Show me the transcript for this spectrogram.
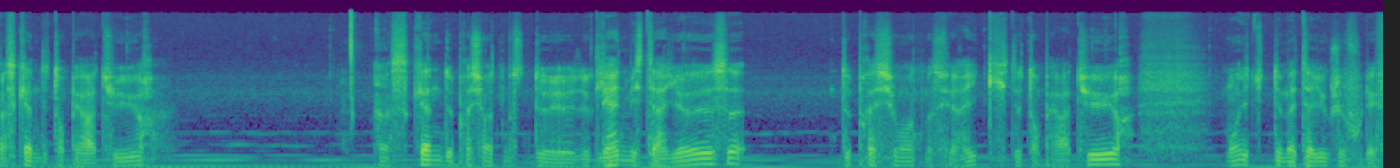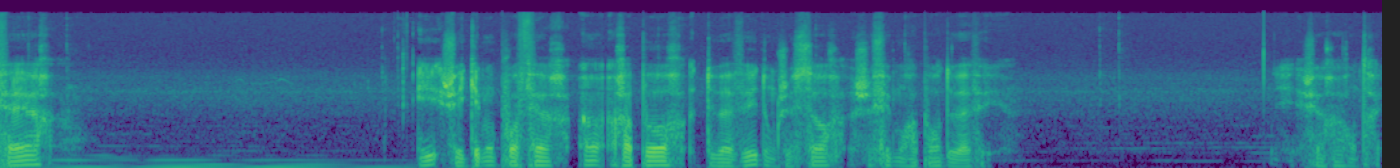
un scan de température, un scan de pression de, de mystérieuse, de pression atmosphérique, de température, mon étude de matériaux que je voulais faire, et je vais également pouvoir faire un rapport de AV, donc je sors, je fais mon rapport de AV je vais re-rentrer.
